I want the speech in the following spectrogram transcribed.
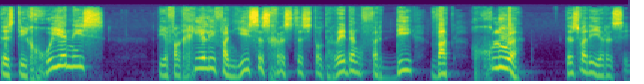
Dis die goeie nuus, die evangelie van Jesus Christus tot redding vir die wat glo. Dis wat die Here sê.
